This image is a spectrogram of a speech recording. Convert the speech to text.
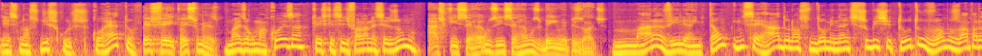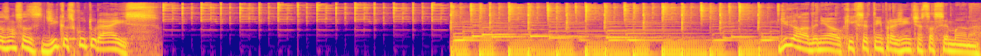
esse nosso discurso, correto? Perfeito, é isso mesmo. Mais alguma coisa que eu esqueci de falar nesse resumo? Acho que encerramos e encerramos bem o episódio. Maravilha! Então, encerrado o nosso dominante substituto, vamos lá para as nossas dicas culturais. Diga lá, Daniel, o que, que você tem pra gente essa semana?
